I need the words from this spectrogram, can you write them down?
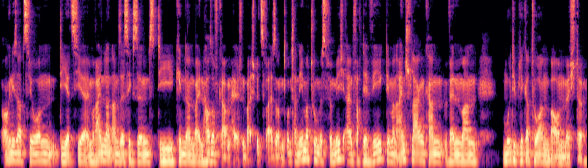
Organisationen, die jetzt hier im Rheinland ansässig sind, die Kindern bei den Hausaufgaben helfen beispielsweise. Und Unternehmertum ist für mich einfach der Weg, den man einschlagen kann, wenn man Multiplikatoren bauen möchte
